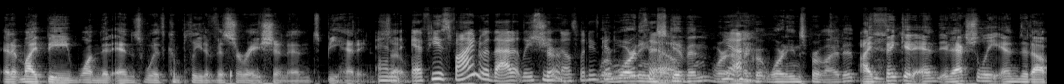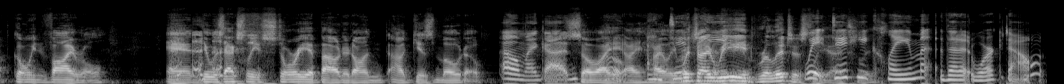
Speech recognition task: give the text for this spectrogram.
And it might be one that ends with complete evisceration and beheading. And so if he's fine with that, at least Sure. he knows what he's Were getting warnings given? Were Yeah. adequate warnings provided? I think it end, it actually ended up going viral. And there was actually a story about it on uh, Gizmodo. Oh my god. So I, I highly Which I read it. religiously. Wait, did he claim that it worked out?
